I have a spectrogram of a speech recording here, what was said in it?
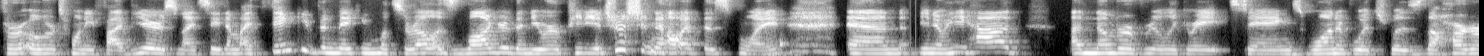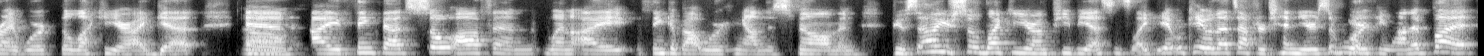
for over 25 years. And I'd say to them, I think you've been making mozzarellas longer than you were a pediatrician now at this point. And, you know, he had a number of really great sayings, one of which was the harder I work, the luckier I get. Oh. And I think that so often when I think about working on this film and people say, Oh, you're so lucky you're on PBS. It's like, yeah, okay, well, that's after 10 years of working on it. But,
